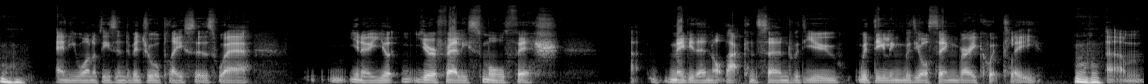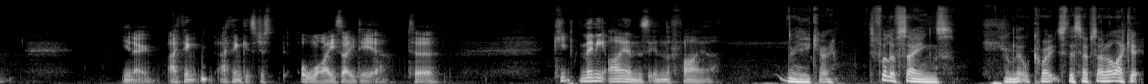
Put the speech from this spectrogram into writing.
mm-hmm. any one of these individual places where you know you're you're a fairly small fish. Maybe they're not that concerned with you with dealing with your thing very quickly. Mm-hmm. Um, you know, I think I think it's just a wise idea to keep many irons in the fire. There you go. It's full of sayings and little quotes this episode. I like it.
